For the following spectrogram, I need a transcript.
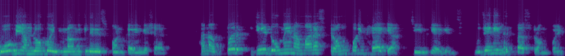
वो भी हम लोग को इकोनॉमिकली रिस्पॉन्ड करेंगे शायद है ना पर ये डोमेन हमारा स्ट्रॉन्ग पॉइंट है क्या चीन के अगेंस्ट मुझे नहीं लगता स्ट्रॉन्ग पॉइंट।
